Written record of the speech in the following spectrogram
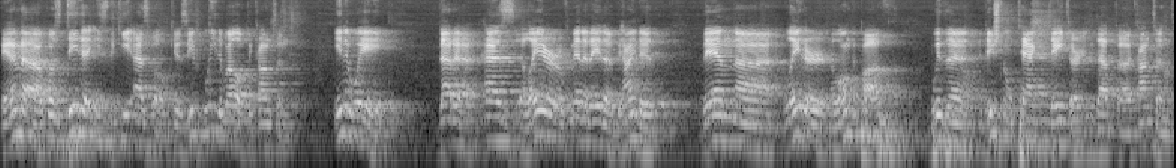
And uh, of course, data is the key as well, because if we develop the content in a way that uh, has a layer of metadata behind it, then uh, later along the path, with the additional tag data in that uh, content,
